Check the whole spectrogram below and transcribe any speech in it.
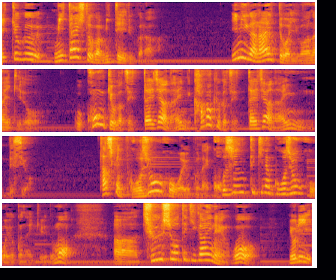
結局見たい人が見ているから、意味がないとは言わないけど、根拠が絶対じゃないんで、科学が絶対じゃないんですよ。確かに誤情報は良くない。個人的な誤情報は良くないけれども、あ抽象的概念をより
